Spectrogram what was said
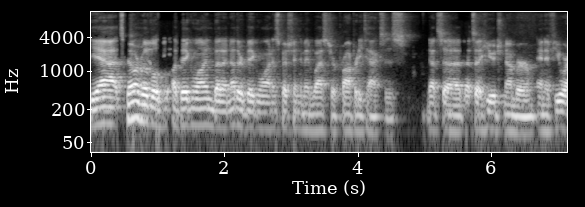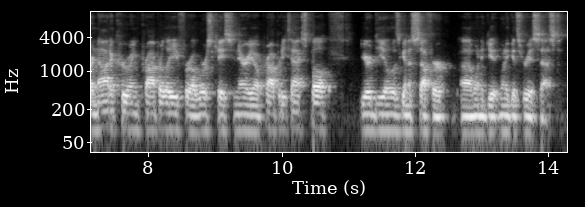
Yeah, snow removal is a big one, but another big one, especially in the Midwest, are property taxes. That's a that's a huge number, and if you are not accruing properly for a worst case scenario property tax bill, your deal is going to suffer uh, when it get when it gets reassessed.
